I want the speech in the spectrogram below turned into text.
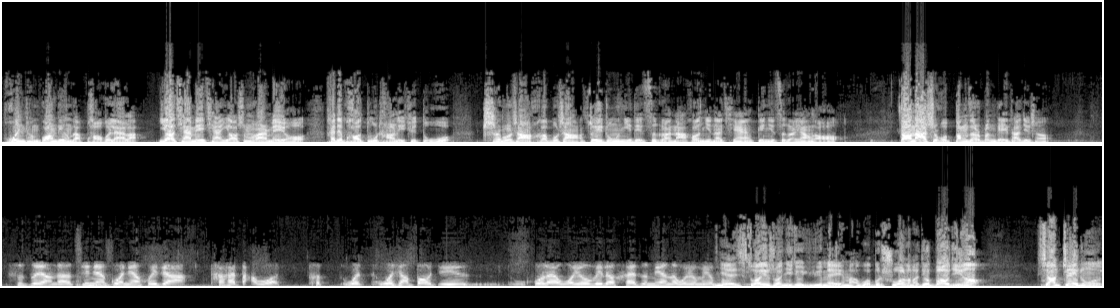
混成光腚的跑回来了，要钱没钱，要什么玩意儿没有，还得跑赌场里去赌，吃不上喝不上，最终你得自个儿拿好你那钱，给你自个儿养老。到那时候蹦子甭给他就成。是这样的，今年过年回家，他还打我，他我我想报警，后来我又为了孩子面子，我又没有报警。你所以说你就愚昧嘛，我不是说了吗？就报警，像这种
